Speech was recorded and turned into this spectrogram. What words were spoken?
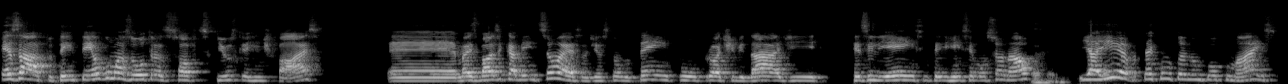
Exato. Tem, tem algumas outras soft skills que a gente faz, é, mas basicamente são essas: gestão do tempo, proatividade, resiliência, inteligência emocional. Uhum. E aí, até contando um pouco mais,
